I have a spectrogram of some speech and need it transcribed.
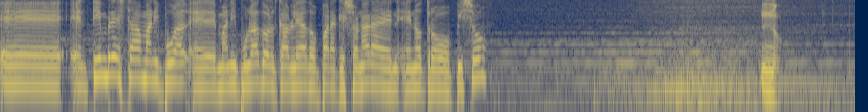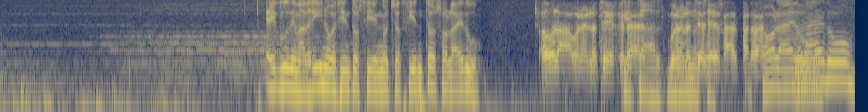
Eh, el timbre está manipula- eh, manipulado el cableado para que sonara en, en otro piso. No. Edu de Madrid, 900, 100, 800. Hola, Edu. Hola, buenas noches. ¿Qué, ¿Qué tal? Buenas, Buenas noches, noches. Parda. Hola, Edu. Hola, Edu.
